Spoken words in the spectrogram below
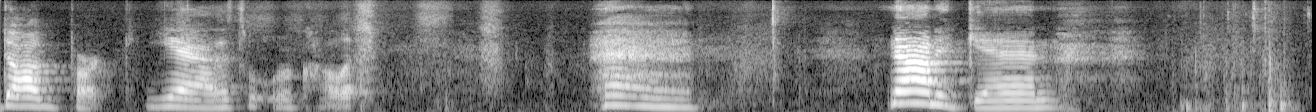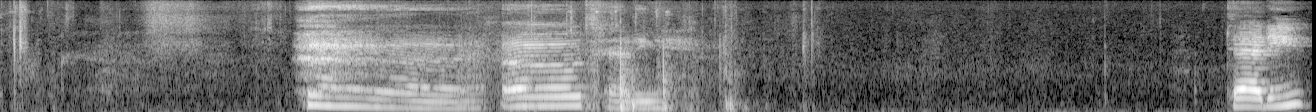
Dog Park. Yeah, that's what we'll call it. Not again. oh, Teddy. Teddy.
